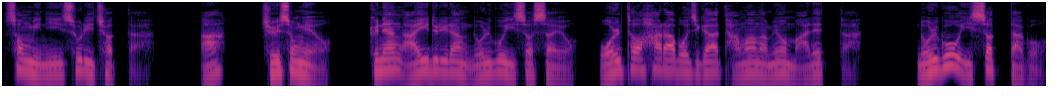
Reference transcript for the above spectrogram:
성민이 소리쳤다. 아, 죄송해요. 그냥 아이들이랑 놀고 있었어요. 월터 할아버지가 당황하며 말했다. 놀고 있었다고.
